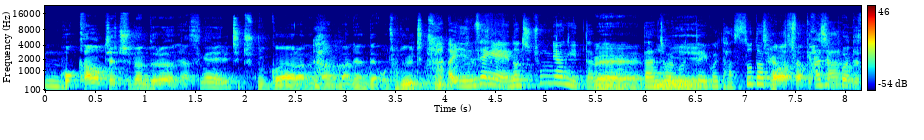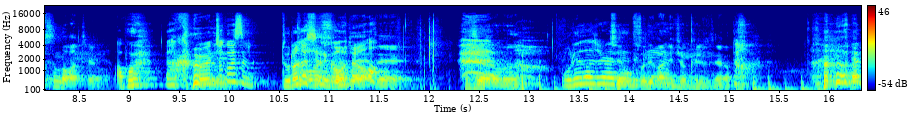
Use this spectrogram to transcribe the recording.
음. 혹 간혹 제 주변들은 야 승현이 일찍 죽을 거야라는 말을 많이 했는데 어 저도 일찍 죽을 아것 같아요. 인생에 에너지 총량이 있다면 네, 난 젊을 때 이걸 다 쏟아부어 제가 진짜 죽겠다. 80%쓴것 같아요. 아 뭐야? 아, 그러면 조금 있으면 돌아가시는 거예요? 이제, 네. 그래서 여러분 오래 사셔야 제 목소리 많이 기억해. 주세요. 약간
